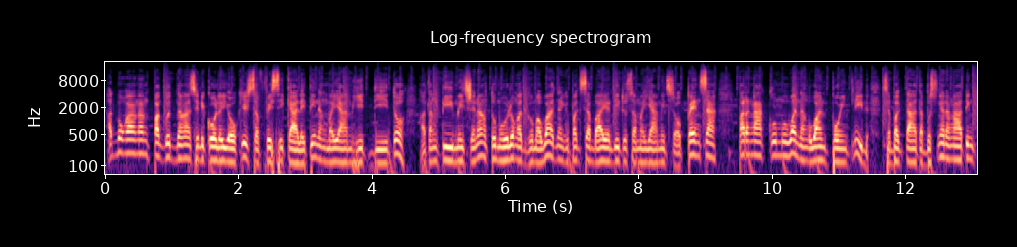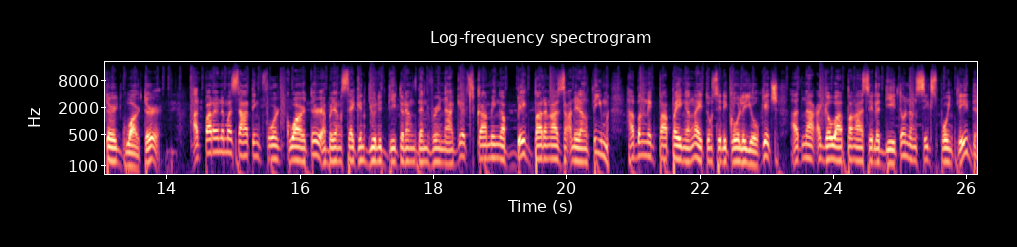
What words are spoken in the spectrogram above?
At mukha ngang pagod na nga si Nikola Jokic sa physicality ng Miami Heat dito at ang teammates niya nang tumulong at gumawa ng ipagsabayan dito sa Miami sa opensa para nga kumuha ng 1 point lead sa pagtatapos nga ng ating third quarter. At para naman sa ating fourth quarter, abay ang second unit dito ng Denver Nuggets coming up big para nga sa kanilang team habang nagpapahinga nga itong si Nikola Jokic at nakagawa pa nga sila dito ng 6 point lead.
